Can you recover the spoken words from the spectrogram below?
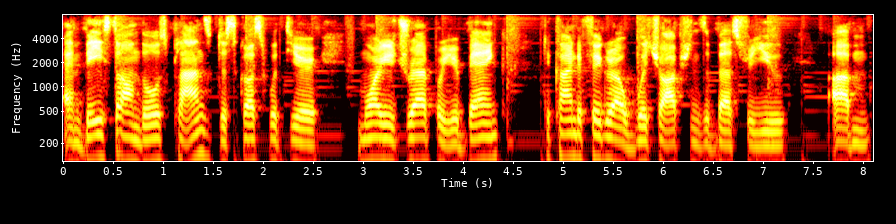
and based on those plans, discuss with your mortgage rep or your bank to kind of figure out which option is the best for you. Um,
